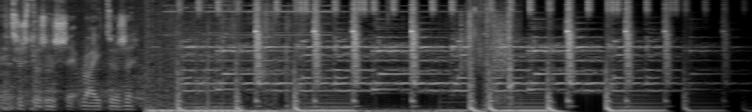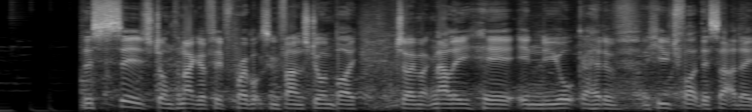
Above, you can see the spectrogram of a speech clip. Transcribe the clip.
it just doesn't sit right, does it? This is Jonathan Agger, fifth pro boxing fans, joined by Joe McNally here in New York ahead of a huge fight this Saturday.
